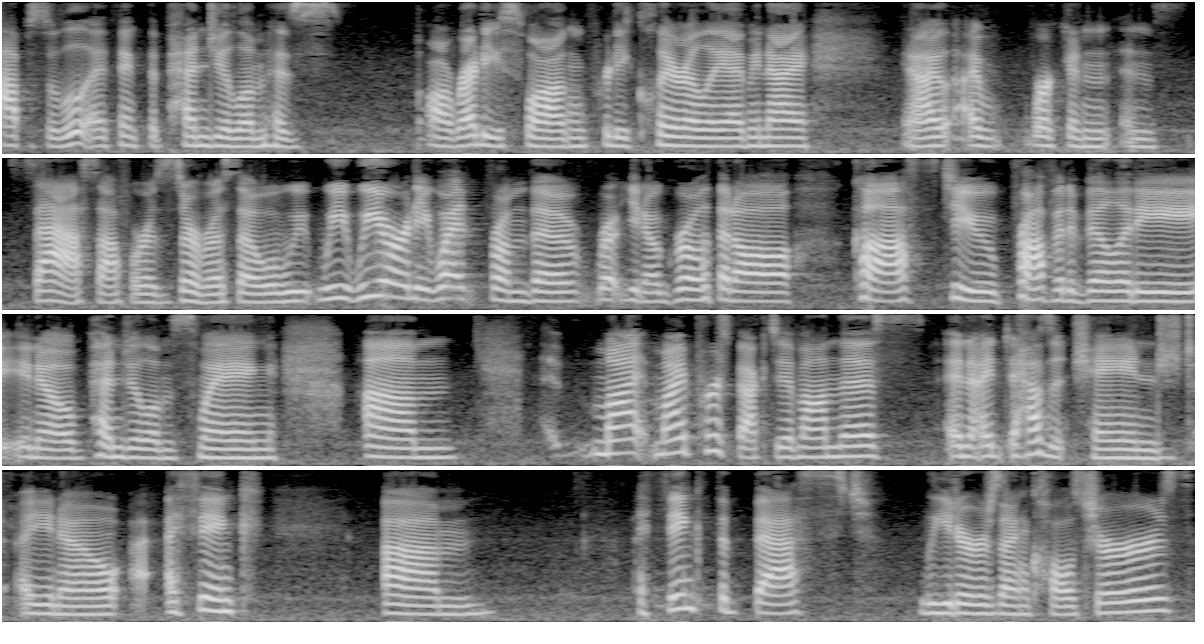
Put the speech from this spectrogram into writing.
Absolutely. I think the pendulum has already swung pretty clearly. I mean, I, you know, I, I work in, in SaaS, software as a service. So we, we, we already went from the you know growth at all costs to profitability, you know, pendulum swing. Um, my my perspective on this, and it hasn't changed. Uh, you know, I think um, I think the best leaders and cultures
